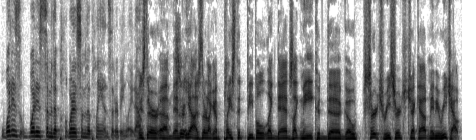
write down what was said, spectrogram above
What is what is some of the what are some of the plans that are being laid out? Is there, um, and sure. yeah, is there like a place that people like dads like me could uh, go search, research, check out, maybe reach out?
